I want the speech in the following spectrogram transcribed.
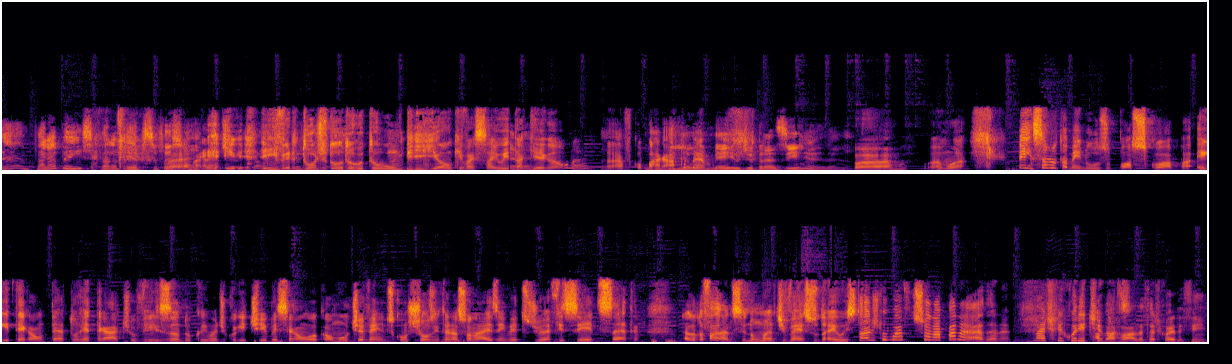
É, parabéns, parabéns. Foi É, barato, em, tá? em virtude do, do, do um bilhão que vai sair o Itaquerão, né? Ah, ficou barato um bilhão mesmo. e meio de Brasília, né? Pô, vamos lá. Pensando também no uso pós-Copa, ele terá um teto retrátil visando o clima de Curitiba e será um local multi-eventos, com shows internacionais, eventos de UFC, etc. É o que eu tô falando, se não mantiver isso daí, o estádio não vai funcionar pra nada, né? Mas que em Curitiba rola essas coisas assim.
